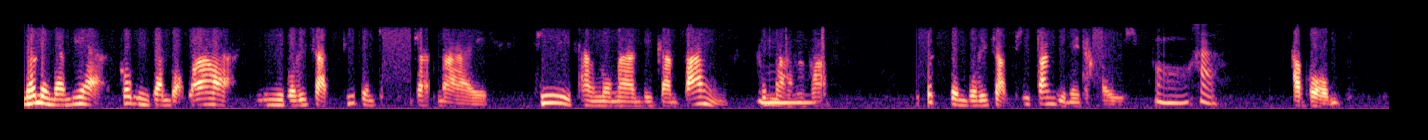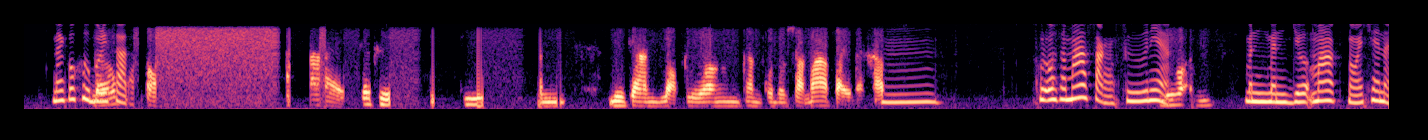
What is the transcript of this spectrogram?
แล้วในนั้นเนี่ยก็มีการบอกว่ามีบริษัทที่เป็นจำหน่ายที่ทางโรงงานมีการตั้งขึ้นมานะครับซึ่งเป็นบริษัทที่ตั้งอยู่ในไทย อ๋อ ค่ะ ครับผม นั่นก็คือบริษัทแล้วต่อใช่ก็คือที่มันมีการหลอกลวงทางคนโอซาม่าไปนะครับอืมคุณโอซาม่าสั่งซื้อเนี่ยหรือว่ามันมันเยอะมากน้อยแค่ไหน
